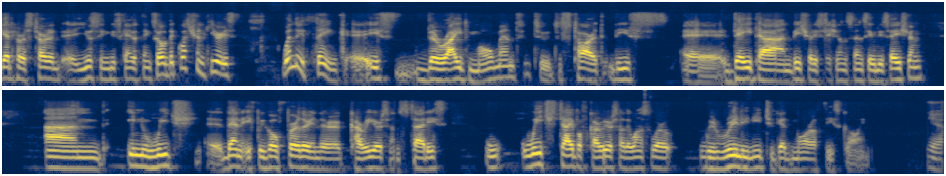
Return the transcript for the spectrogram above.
get her started uh, using these kind of things. So the question here is, when do you think uh, is the right moment to, to start this uh, data and visualization sensibilization? And in which, uh, then if we go further in their careers and studies, which type of careers are the ones where we really need to get more of this going? Yeah.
